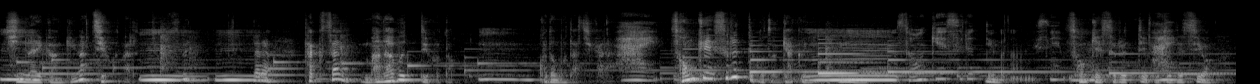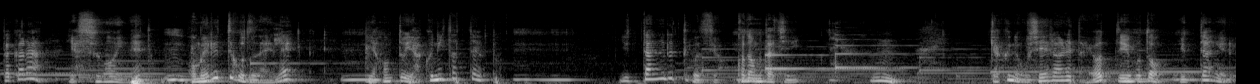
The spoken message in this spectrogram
うん。信頼関係が強くなるってことですね。んだからたくさん学ぶっていうこと。うん子供たちから。はい。尊敬するってこと逆に、ううんん尊敬するっていうことなんですね、尊敬するっていうことですよ、だから「いやすごいね」と。うん。褒めるってことだよね、うん。いや本当役に立ったよと。うん言ってあげるってことですよ。子供たちに、うん、逆に教えられたよっていうことを言ってあげる。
